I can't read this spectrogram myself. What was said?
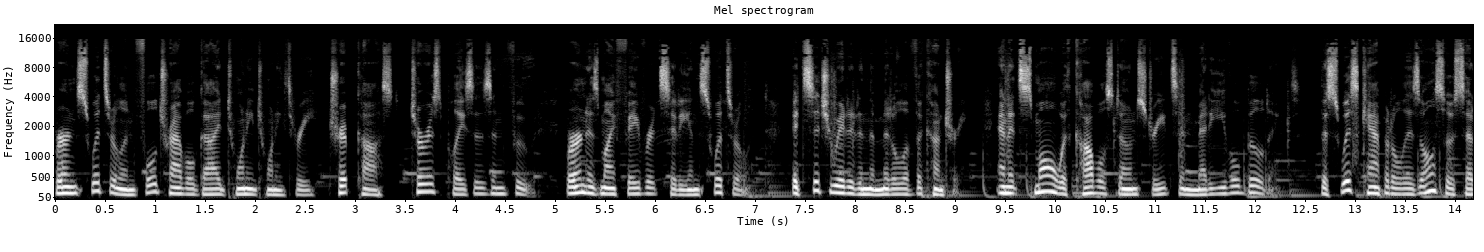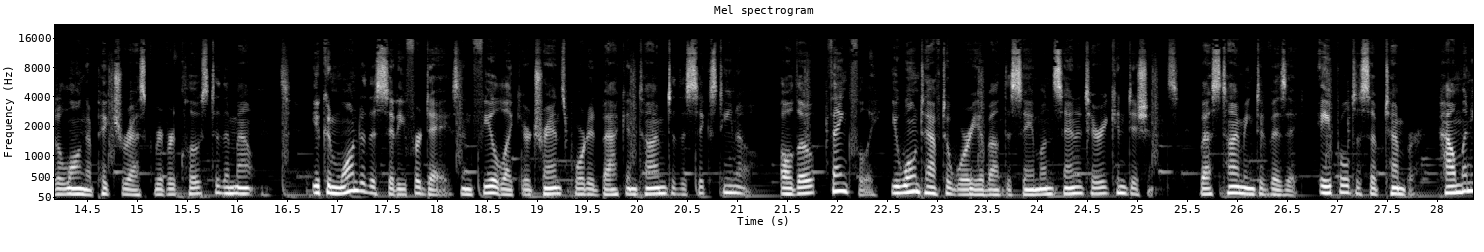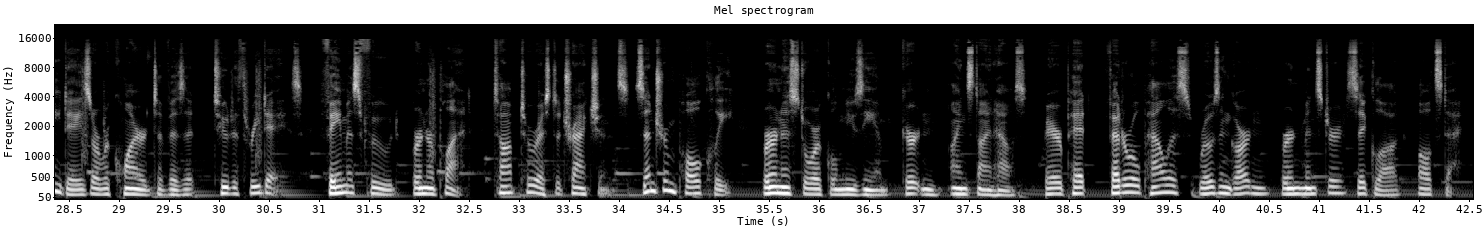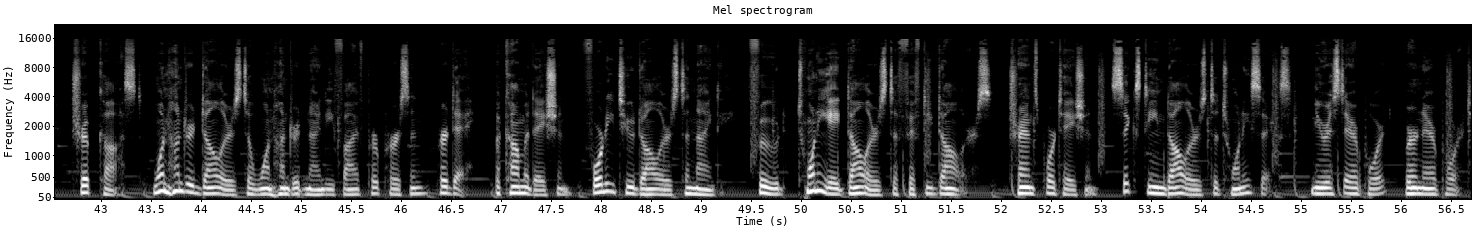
Bern, Switzerland Full Travel Guide 2023 Trip Cost, Tourist Places and Food. Bern is my favorite city in Switzerland. It's situated in the middle of the country, and it's small with cobblestone streets and medieval buildings. The Swiss capital is also set along a picturesque river close to the mountains. You can wander the city for days and feel like you're transported back in time to the 1600. Although, thankfully, you won't have to worry about the same unsanitary conditions. Best timing to visit April to September. How many days are required to visit? 2 to 3 days. Famous food Berner Platte. Top tourist attractions Zentrum Paul Klee, Bern Historical Museum, Gurten, Einstein House, Bear Pit, Federal Palace, Rosengarten, Bernminster, Zytglogge, Altstadt. Trip cost $100 to 195 per person per day. Accommodation $42 to 90 Food $28 to $50. Transportation $16 to 26. Nearest airport Bern Airport.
